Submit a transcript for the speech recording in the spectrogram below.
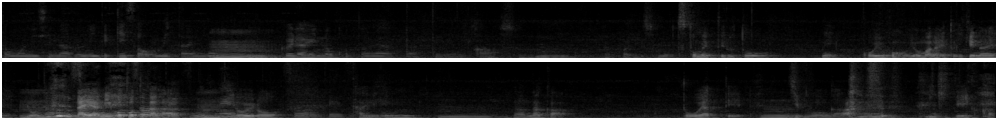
ともに死なずにできそうみたいなうん。ぐらいのことをやったっていうか、やっぱりその勤めてると、ね、こういう本も読まないといけないようなうん。悩み事とかが いろいろ大変うんな中どうやってうん。自分が 生きていくかっ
